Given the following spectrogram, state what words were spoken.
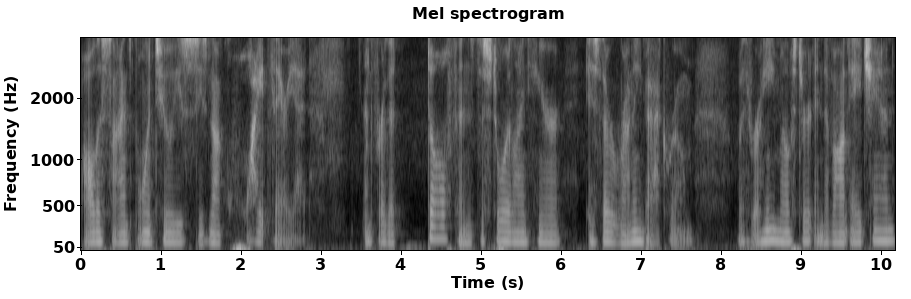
all the signs point to he's he's not quite there yet. And for the Dolphins, the storyline here is their running back room with Raheem Mostert and De'Von Achane,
